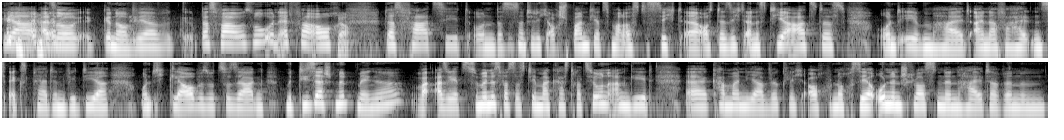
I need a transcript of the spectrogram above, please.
Ja, also genau, wir, das war so in etwa auch ja. das Fazit. Und das ist natürlich auch spannend jetzt mal aus der Sicht, äh, aus der Sicht eines Tierarztes und eben halt einer Verhaltensexpertin wie dir. Und ich glaube sozusagen mit dieser Schnittmenge, also jetzt zumindest was was das Thema Kastration angeht, äh, kann man ja wirklich auch noch sehr unentschlossenen Halterinnen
